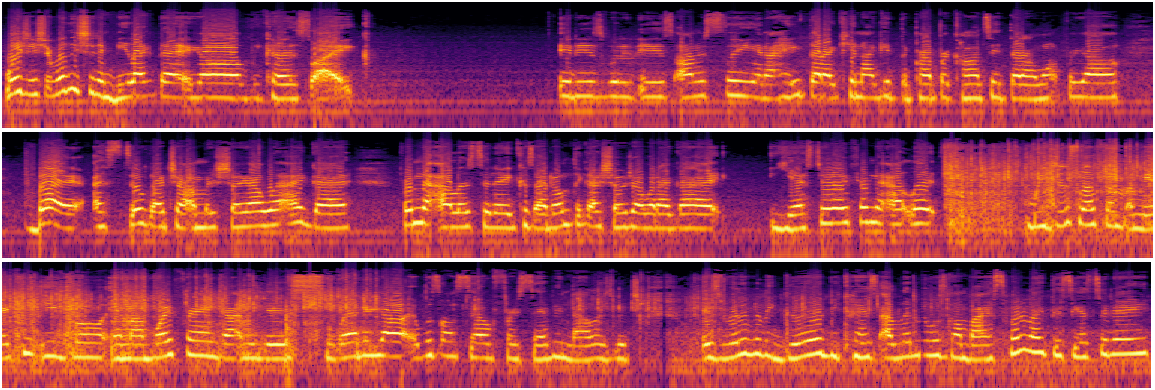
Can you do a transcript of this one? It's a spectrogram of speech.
Which it should, really shouldn't be like that y'all because like it is what it is honestly and I hate that I cannot get the proper content that I want for y'all. But I still got y'all. I'm gonna show y'all what I got from the outlets today because I don't think I showed y'all what I got yesterday from the outlet. We just left from American Eagle and my boyfriend got me this sweater, y'all. It was on sale for $7, which is really, really good because I literally was going to buy a sweater like this yesterday,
